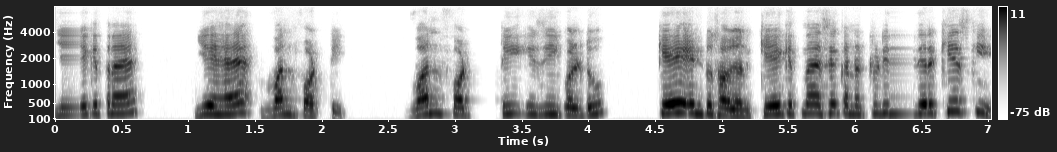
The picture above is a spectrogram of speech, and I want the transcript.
ये कितना है ये है one forty one forty is equal to K into thousand के कितना ऐसे कनेक्टिविटी दे रखी है इसकी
